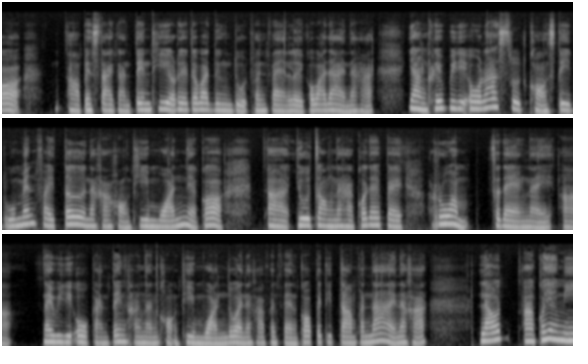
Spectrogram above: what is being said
ก็ เป็นสไตล์การเต้นที่เรียกได้ว่าดึงดูดแฟนๆเลยก็ว่าได้นะคะ อย่างคลิปวิดีโอล่าสุดของ Street Women Fighter นะคะ ของทีมวันเนี่ยก็ยูจองนะคะ ก็ได้ไปร่วมแสดงในในวิดีโอการเต้นครั้งนั้นของทีมวันด้วยนะคะ แฟนๆ ก็ไปติดตามกันได้นะคะ แล้วก็ยังมี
